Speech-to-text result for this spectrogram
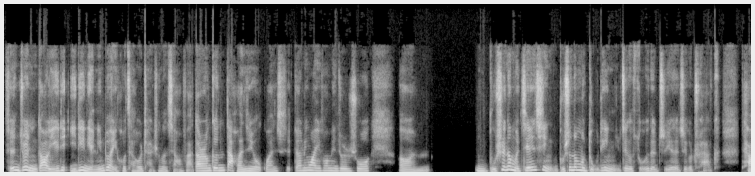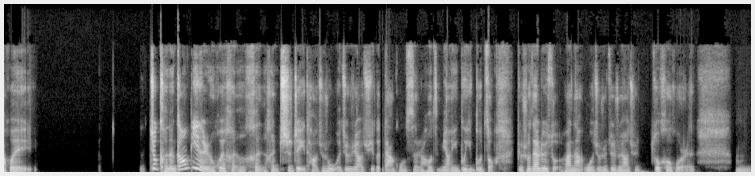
其实你就是你到一定一定年龄段以后才会产生的想法，当然跟大环境有关系，但另外一方面就是说，嗯，你不是那么坚信，不是那么笃定你这个所谓的职业的这个 track，它会。就可能刚毕业的人会很很很吃这一套，就是我就是要去一个大公司，然后怎么样一步一步走。比如说在律所的话，那我就是最终要去做合伙人。嗯，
